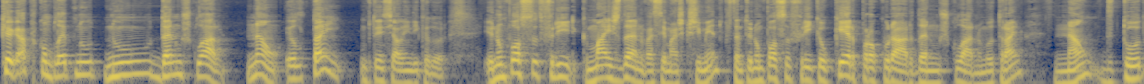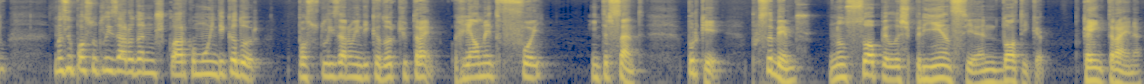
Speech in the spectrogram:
cagar por completo no, no dano muscular. Não, ele tem um potencial indicador. Eu não posso aferir que mais dano vai ser mais crescimento, portanto eu não posso aferir que eu quero procurar dano muscular no meu treino, não, de todo, mas eu posso utilizar o dano muscular como um indicador. Posso utilizar um indicador que o treino realmente foi interessante. Porquê? Porque sabemos, não só pela experiência anedótica quem treina,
